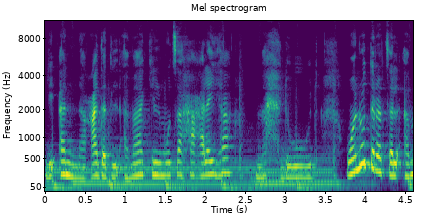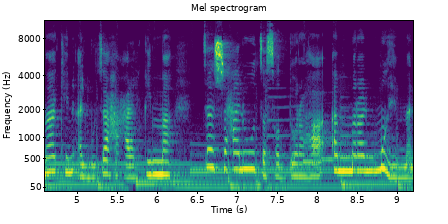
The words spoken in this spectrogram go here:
لأن عدد الأماكن المتاحة عليها محدود وندرة الأماكن المتاحة على القمة تجعل تصدرها أمرا مهما.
